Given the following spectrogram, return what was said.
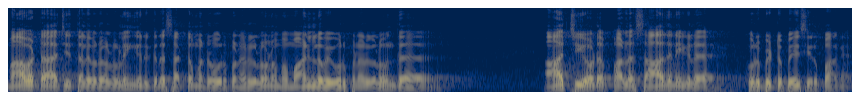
மாவட்ட ஆட்சித்தலைவர்களும் இங்கே இருக்கிற சட்டமன்ற உறுப்பினர்களும் நம்ம மாநிலவை உறுப்பினர்களும் இந்த ஆட்சியோட பல சாதனைகளை குறிப்பிட்டு பேசியிருப்பாங்க.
